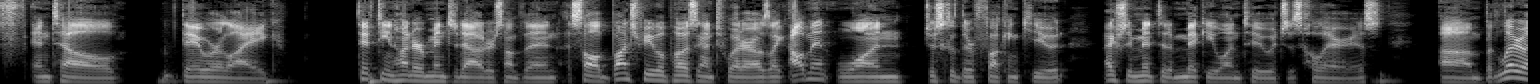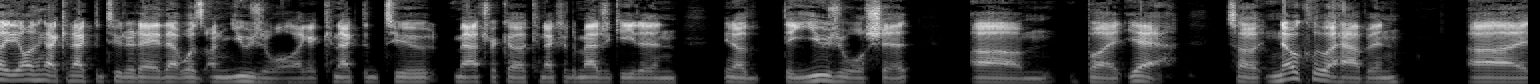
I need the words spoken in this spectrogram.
f- until they were like 1500 minted out or something. I saw a bunch of people posting on Twitter. I was like, I'll mint one just because they're fucking cute. I actually minted a Mickey one too, which is hilarious. Um, but literally the only thing I connected to today that was unusual, like I connected to Matrica, connected to Magic Eden, you know, the usual shit. Um, but yeah, so no clue what happened. Uh,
